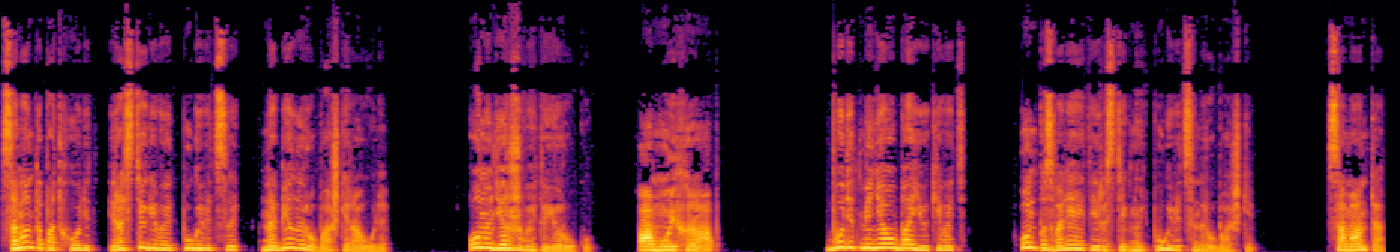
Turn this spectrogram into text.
Саманта подходит и расстегивает пуговицы на белой рубашке Рауля. Он удерживает ее руку. «А мой храп?» «Будет меня убаюкивать». Он позволяет ей расстегнуть пуговицы на рубашке. «Саманта,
